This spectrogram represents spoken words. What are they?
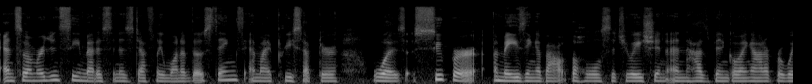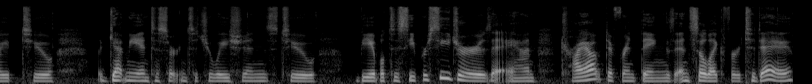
And so emergency medicine is definitely one of those things. And my preceptor was super amazing about the whole situation and has been going out of her way to get me into certain situations to be able to see procedures and try out different things. And so, like for today,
